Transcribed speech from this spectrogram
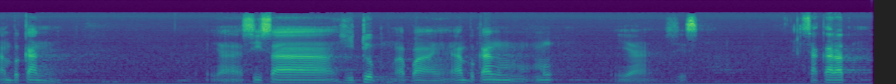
ambekan ya sisa hidup apa ambekan ya sisa, sakarat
